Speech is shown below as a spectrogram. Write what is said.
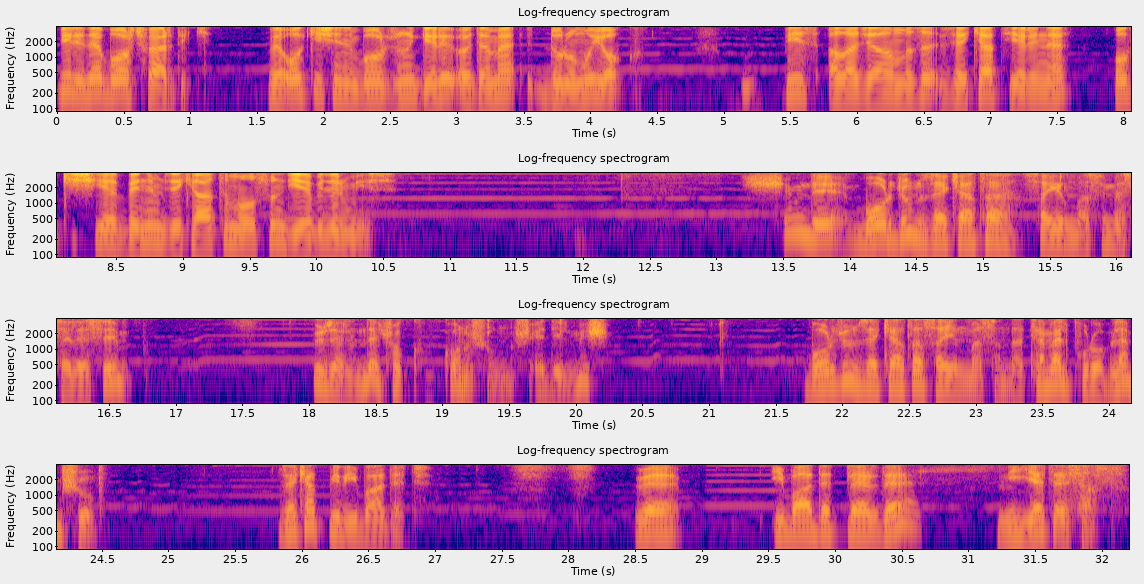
Birine borç verdik ve o kişinin borcunu geri ödeme durumu yok. Biz alacağımızı zekat yerine o kişiye benim zekatım olsun diyebilir miyiz? Şimdi borcun zekata sayılması meselesi üzerinde çok konuşulmuş, edilmiş. Borcun zekata sayılmasında temel problem şu. Zekat bir ibadet. Ve ibadetlerde niyet esas.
